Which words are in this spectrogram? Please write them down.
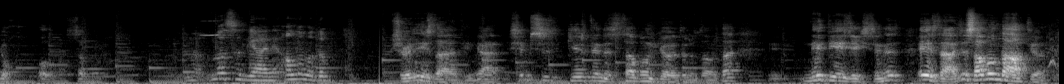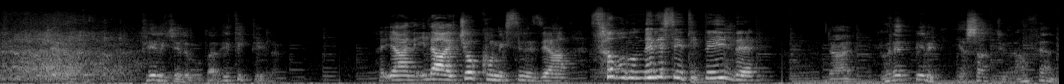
yok. Olmaz sabun yok. Na- Nasıl yani anlamadım. Şöyle izah edeyim yani şimdi siz girdiniz sabun gördünüz orada E, ne diyeceksiniz eczacı sabun dağıtıyor. Tehlikeli bunlar etik değil. Yani ilahi çok komiksiniz ya. Sabunun neresi etik değil de. Yani yönetmelik yasak diyor hanımefendi.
